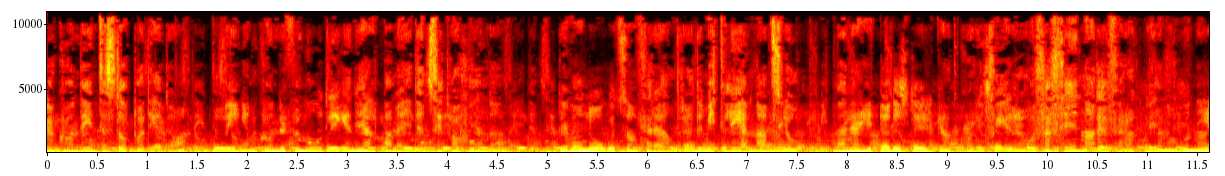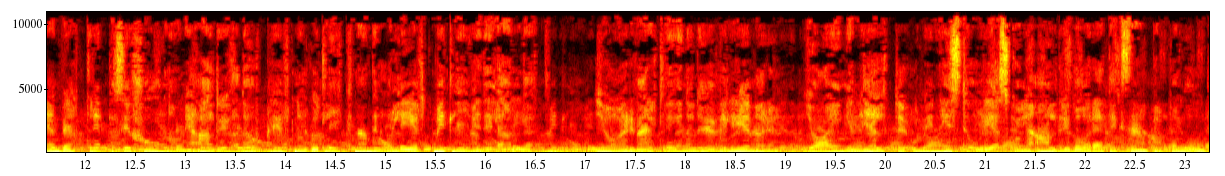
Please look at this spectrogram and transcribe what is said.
Jag kunde inte stoppa det då, och ingen kunde förmodligen hjälpa mig i den situationen. Det var något som förändrade mitt levnadslopp, men jag hittade styrka att korrigera och förfina det för att bli någon i en bättre position om jag aldrig hade upplevt något liknande och levt mitt liv i det landet. Jag är verkligen en överlevare. Jag jag är ingen hjälte och min historia skulle aldrig vara ett exempel på mod.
